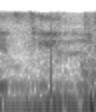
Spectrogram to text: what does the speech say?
if you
